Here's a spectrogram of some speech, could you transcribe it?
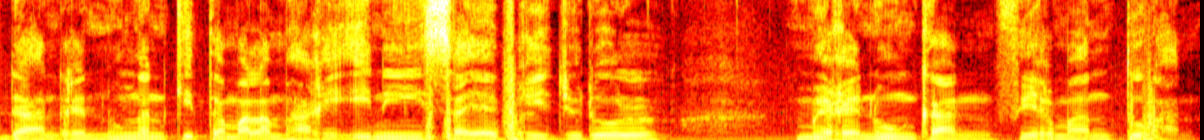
dan renungan kita malam hari ini saya beri judul Merenungkan Firman Tuhan.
